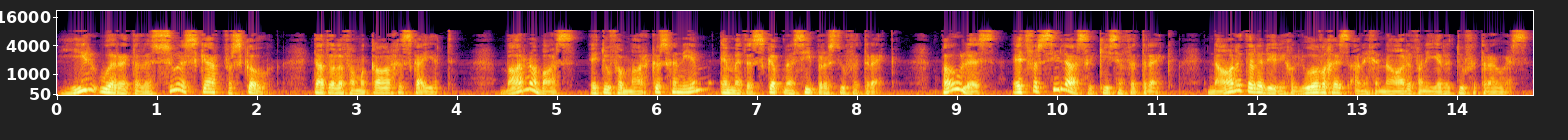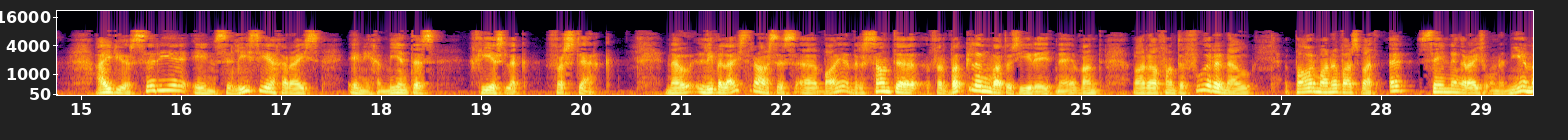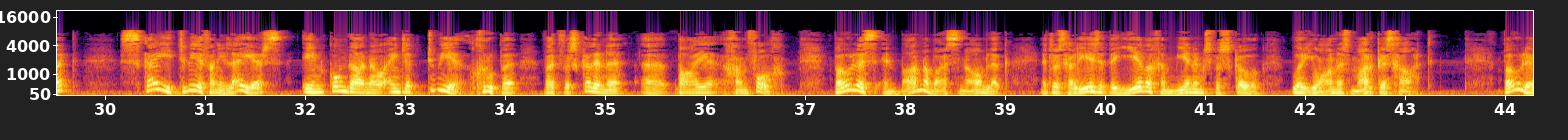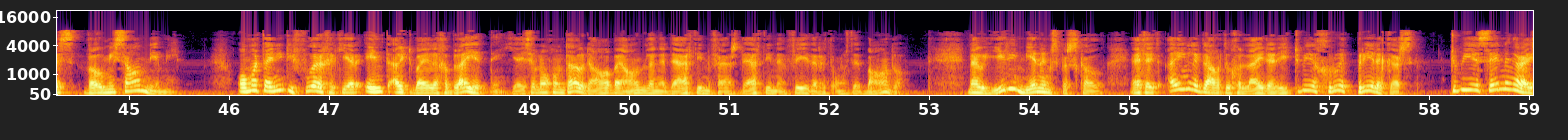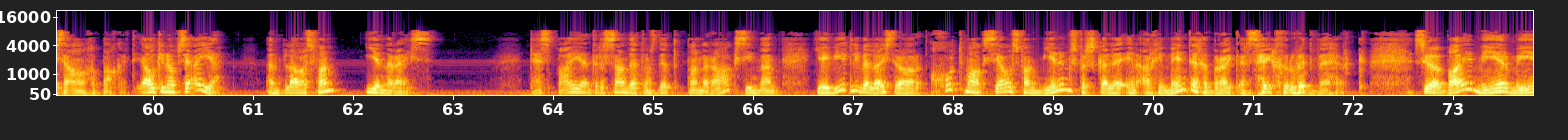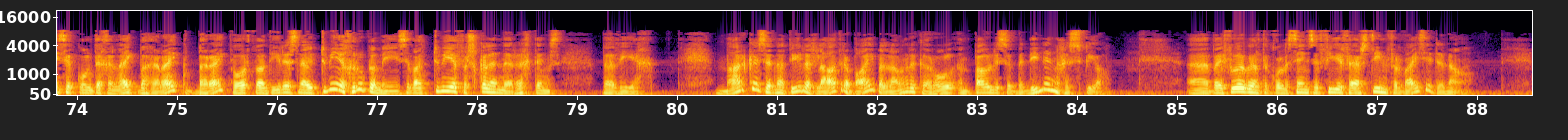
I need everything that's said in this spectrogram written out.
Hieroor het hulle so skerp verskil dat hulle van mekaar geskei het. Barnabas het toe vir Markus geneem en met 'n skip na Siprus toe vertrek. Paulus het vir Silas gekies en vertrek nadat hulle deur die gelowiges aan die genade van die Here toevertrou is. Hy het deur Sirië en Cilicië gereis en die gemeentes geestelik versterk. Nou, liewe luisteraars, is 'n uh, baie interessante verwikkeling wat ons hier het, nê, want waar daar van tevore nou 'n paar manne was wat 'n sendingreis onderneem het, skei twee van die leiers en kom daar nou eintlik twee groepe wat verskillende uh, paaie gaan volg. Paulus en Barnabas naamlik het ons gelees het 'n ewige meningsverskil oor Johannes Markus gehad. Paulus wou hom nie saamneem nie omdat hy nie die vorige keer end uit by hulle gebly het nie. Jy sal nog onthou daar by Handelinge 13 vers 13 en verder het ons dit behandel. Nou hierdie meningsverskil het uiteindelik daartoe gelei dat die twee groot predikers twee sendingreise aangepak het, elkeen op sy eie in plaas van een reis. Dis baie interessant dat ons dit kan raak sien want jy weet liewe luisteraar, God maak selfs van meningsverskille en argumente gebruik in sy groot werk. So baie meer mense kon te gelyk bereik bereik word want hier is nou twee groepe mense wat twee verskillende rigtings beweeg. Markus het natuurlik later 'n baie belangrike rol in Paulus se bediening gespeel. Uh byvoorbeeld in Kolossense 4 vers 10 verwys hy daarna.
